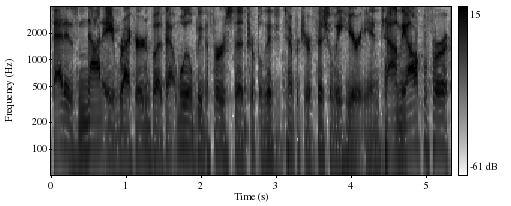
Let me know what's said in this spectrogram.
That is not a record, but that will be the first uh, triple digit temperature officially here in town. The aquifer,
